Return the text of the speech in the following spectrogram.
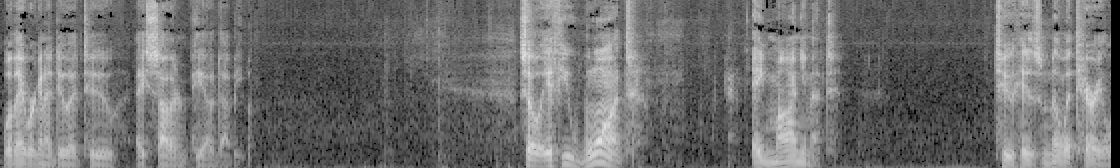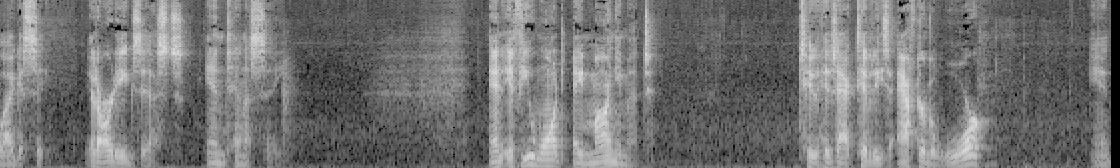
well, they were going to do it to a Southern POW. So if you want a monument to his military legacy, it already exists in Tennessee. And if you want a monument to his activities after the war and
